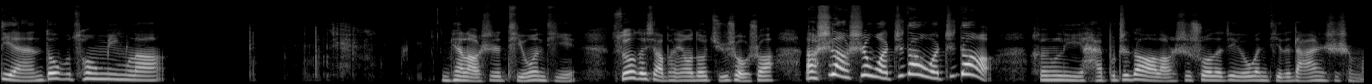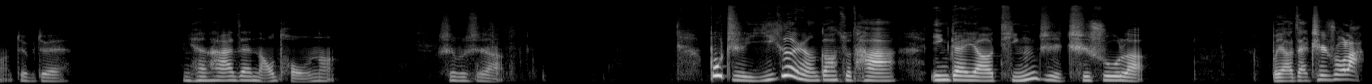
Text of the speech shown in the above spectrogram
点都不聪明了。你看，老师提问题，所有的小朋友都举手说：“老师，老师，我知道，我知道。”亨利还不知道老师说的这个问题的答案是什么，对不对？你看他还在挠头呢，是不是？不止一个人告诉他应该要停止吃书了，不要再吃书了，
